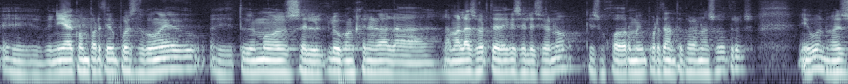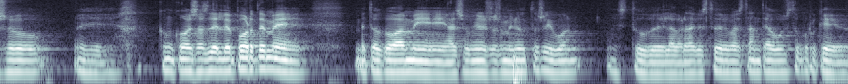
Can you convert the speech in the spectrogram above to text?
eh, venía a compartir el puesto con Edu. Eh, tuvimos el club en general la, la, mala suerte de que se lesionó, que es un jugador muy importante para nosotros. Y bueno, eso, eh, con cosas del deporte, me, me tocó a mí asumir esos minutos y bueno, estuve, la verdad que estuve bastante a gusto porque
